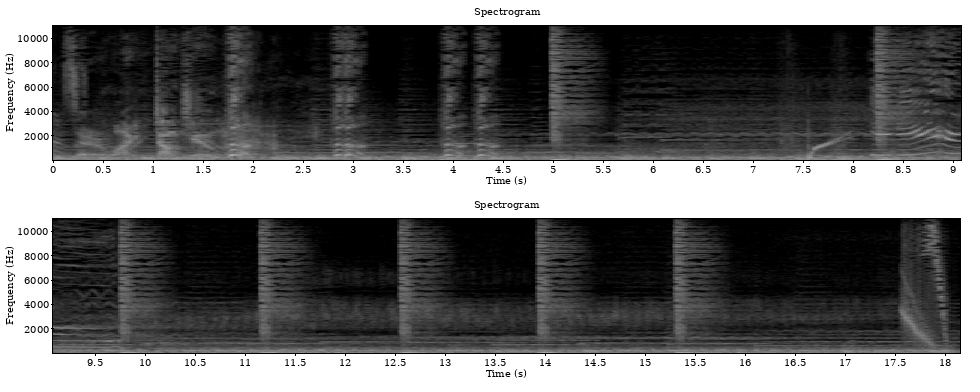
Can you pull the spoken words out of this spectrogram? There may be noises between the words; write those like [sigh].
answer, why don't you? [laughs] you.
